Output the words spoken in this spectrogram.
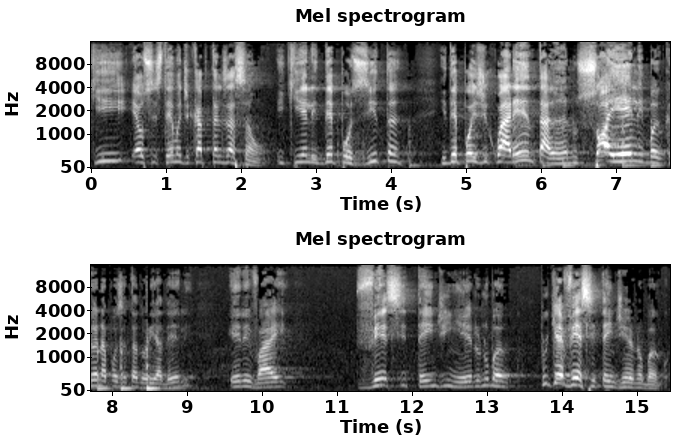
que é o sistema de capitalização e que ele deposita e depois de 40 anos, só ele bancando a aposentadoria dele, ele vai ver se tem dinheiro no banco. Por que ver se tem dinheiro no banco?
